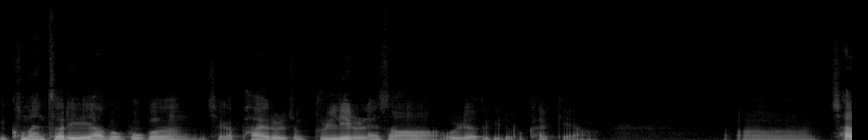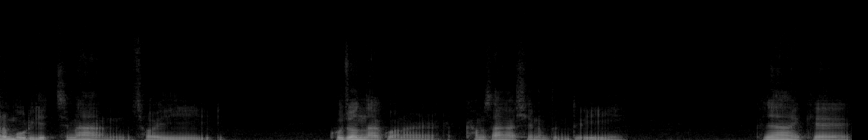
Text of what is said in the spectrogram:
이 코멘터리하고 곡은 제가 파일을 좀 분리를 해서 올려드리도록 할게요. 어, 잘은 모르겠지만 저희 고전 낙원을 감상하시는 분들이 그냥 이렇게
